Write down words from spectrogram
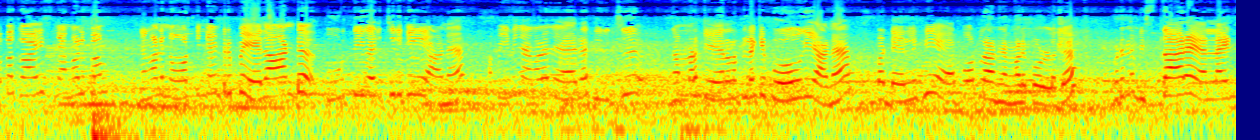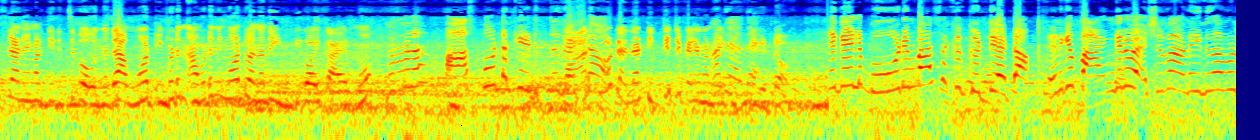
അപ്പൊ ഗായ്സ് ഞങ്ങളിപ്പം ഞങ്ങളുടെ നോർത്ത് ഇന്ത്യൻ ട്രിപ്പ് ഏതാണ്ട് പൂർത്തീകരിച്ചിരിക്കുകയാണ് അപ്പോൾ ഇനി ഞങ്ങൾ നേരെ തിരിച്ച് നമ്മുടെ കേരളത്തിലേക്ക് പോവുകയാണ്. അപ്പോൾ ഡൽഹി എയർപോർട്ടിലാണ് ഞങ്ങളിപ്പോൾ ഉള്ളത്. ഇവിടുന്ന് വിസ്താര എയർലൈൻസിലാണ് ഞങ്ങൾ തിരിച്ചു പോകുന്നത്. അങ്ങോട്ട് ഇവിടെ അവിടെ നിന്ന് ഇങ്ങോട്ട് വന്നത് ഇൻഡിഗോയ്ക്കായിരുന്നു. നമ്മൾ പാസ്പോർട്ട് ഒക്കെ എടുത്ത് കേട്ടോ. പാസ്പോർട്ട് ടിക്കറ്റ് ഒക്കെ ഞങ്ങൾ. കിട്ടോ ബോർഡിംഗ് പാസ് ഒക്കെ കിട്ടി കേട്ടോ. എനിക്ക് ഭയങ്കര വിഷമാണ് ഇനി നമ്മൾ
